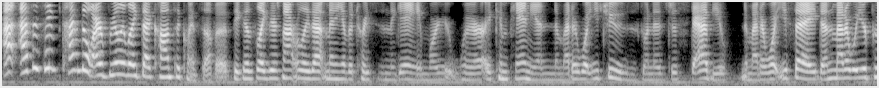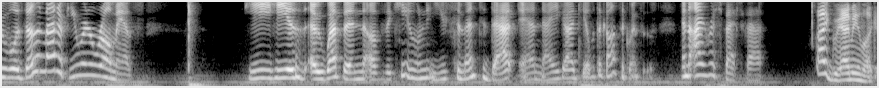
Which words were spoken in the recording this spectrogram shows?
at, the same time, though, I really like that consequence of it because, like, there's not really that many other choices in the game where where a companion, no matter what you choose, is going to just stab you, no matter what you say. Doesn't matter what your approval is. Doesn't matter if you were in a romance. He he is a weapon of the Qun. You cemented that, and now you got to deal with the consequences. And I respect that. I agree. I mean, look,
